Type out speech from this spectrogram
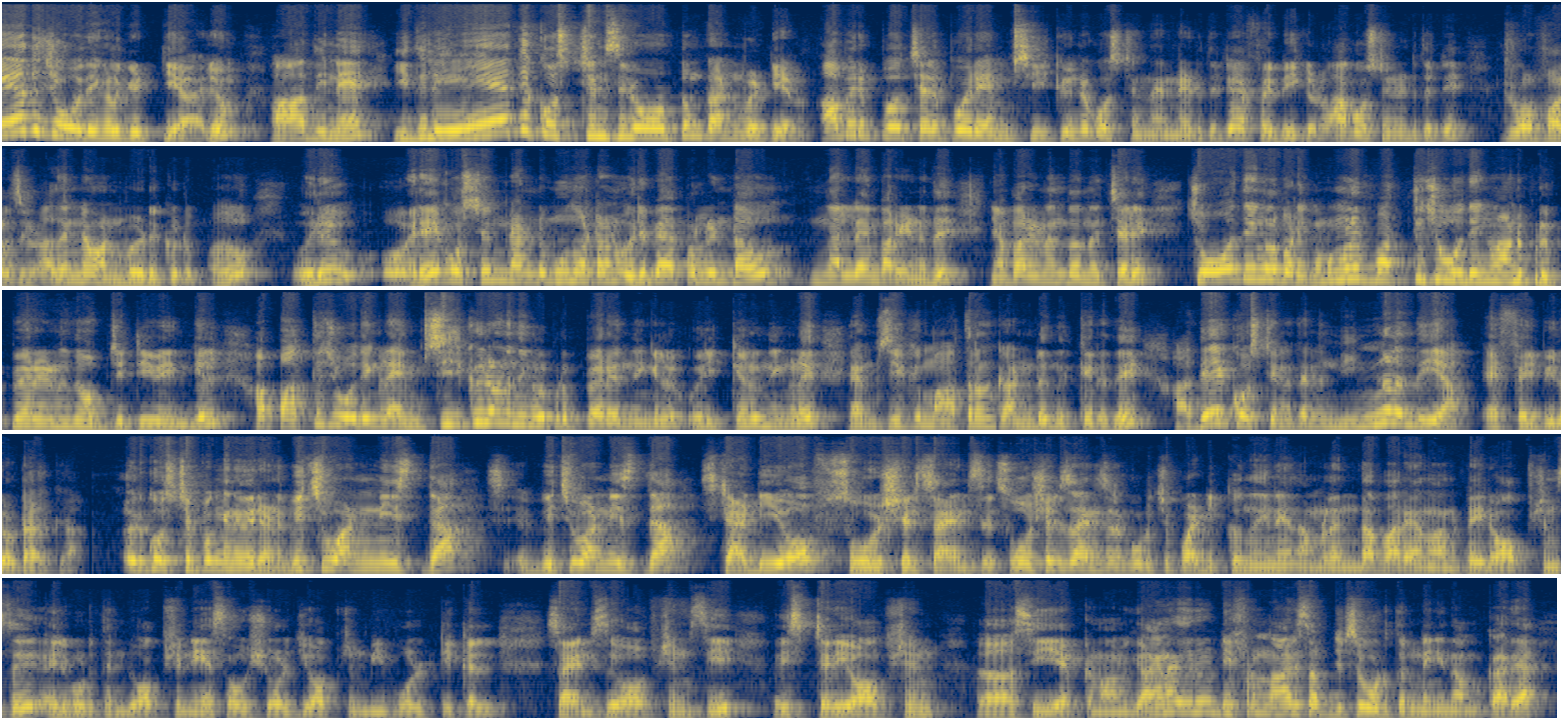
ഏത് ചോദ്യങ്ങൾ കിട്ടിയാലും അതിനെ ഇതിൽ ഏത് ക്വസ്റ്റ്യൻസിലോട്ടും കൺവേർട്ട് ചെയ്യണം. അവരിപ്പോൾ ചിലപ്പോൾ ഒരു എം സി ക്യൂന്റെ ക്വസ്റ്റ്യൻ തന്നെ എടുത്തിട്ട് എഫ് ഐ ബി കിടും ആ ക്വസ്റ്റ്യൻ എടുത്തിട്ട് ട്രോഫാൾസ് കിടും അതന്നെ വൺ വേർഡ് കിടും അപ്പോൾ ഒരു ഒരേ ക്വസ്റ്റ്യൻ രണ്ട് മൂന്ന് വട്ടമാണ് ഒരു പേപ്പറിൽ ഉണ്ടാവും എന്നല്ല ഞാൻ പറയുന്നത് ഞാൻ പറയുന്നത് എന്താണെന്ന് വെച്ചാൽ ചോദ്യങ്ങൾ പഠിക്കും. നിങ്ങൾ പത്ത് ചോദ്യങ്ങളാണ് പ്രിപ്പയർ ചെയ്യുന്നത് ഒബ്ജക്റ്റീവ് എങ്കിൽ ആ പത്ത് ചോദ്യങ്ങൾ എം സി ക്യൂലാണ് നിങ്ങൾ പ്രിപ്പയർ ചെയ്യുന്നതെങ്കിൽ ഒരിക്കലും നിങ്ങൾ എം സി ക്യൂ മാത്രം കണ്ട് നിൽക്കരുത്. അതേ ക്വസ്റ്റ്യനെ തന്നെ നിങ്ങൾ എന്ത് ചെയ്യുക? എഫ് ഐ ബിയിലോട്ട് ആക്കുക. ഒരു ക്വസ്റ്റ്യൻ ഇങ്ങനെ വരികയാണ്. Which one is the which one is the study of social science social സയൻസിനെ കുറിച്ച് പഠിക്കുന്നതിന് നമ്മൾ എന്താ പറയാന്ന് പറഞ്ഞിട്ട് അതിന് ഓപ്ഷൻസ് അതിൽ കൊടുത്തിട്ടുണ്ട്. Option A sociology option B political science option C history option C economic അങ്ങനെ ഒരു ഡിഫറെന്റ് നാല് സബ്ജക്ട്സ് കൊടുത്തിട്ടുണ്ടെങ്കിൽ നമുക്കറിയാം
